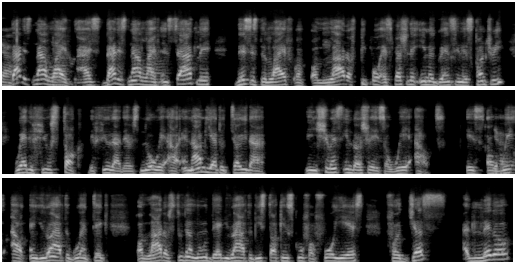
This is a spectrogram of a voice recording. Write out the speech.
Yeah. That is not life, yeah. guys. That is not life. And sadly, this is the life of a lot of people, especially immigrants in this country, where they feel stuck. They feel that there's no way out. And I'm here to tell you that the insurance industry is a way out. It's a yeah. way out. And you don't have to go and take a lot of student loan debt. You don't have to be stuck in school for four years for just a little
